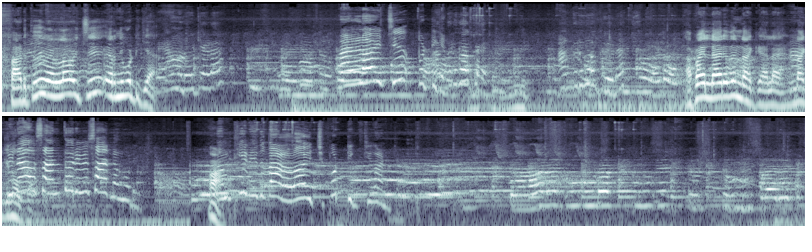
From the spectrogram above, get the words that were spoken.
അപ്പൊ അടുത്തത് വെള്ളം ഒഴിച്ച് എറിഞ്ഞു പൊട്ടിക്കുക വെള്ളം ഒഴിച്ച് പൊട്ടിക്കണം അപ്പൊ എല്ലാരും ഇത് ഉണ്ടാക്കുക അല്ലേ? ഉണ്ടാക്കി നോക്കി. ആ. പൊട്ടിക്കാനുള്ള സ്ഥലത്തേക്ക്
